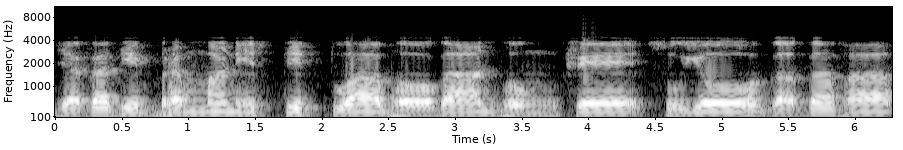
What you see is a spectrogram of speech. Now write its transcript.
जगदि ब्रह्मणि स्थित्वा भोगान् भुङ्क्षे सुयोगः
